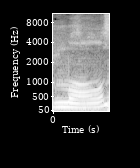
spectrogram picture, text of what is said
Mom?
